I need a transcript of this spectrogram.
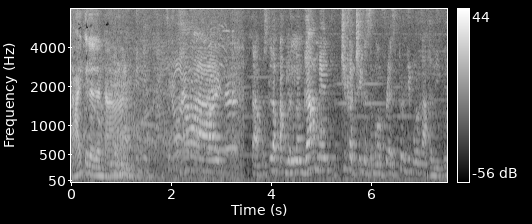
Ay, kilala na. Hi! Tapos lapag lang ng gamit, chika-chika sa mga friends, pero hindi po ako nakakaligo.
